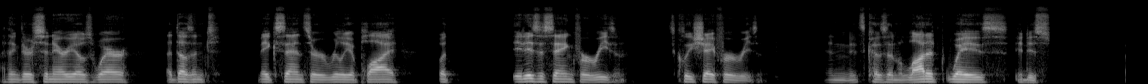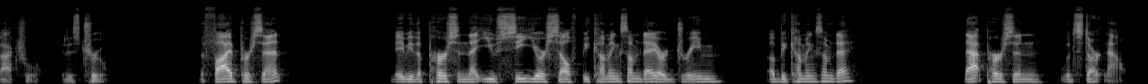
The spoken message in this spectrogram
I think there's scenarios where that doesn't make sense or really apply, but it is a saying for a reason. It's cliche for a reason. And it's because in a lot of ways, it is factual, it is true. The 5%, maybe the person that you see yourself becoming someday or dream of becoming someday, that person would start now.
